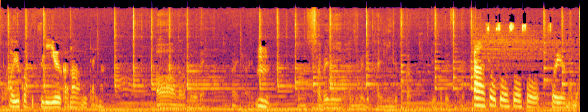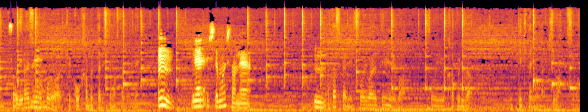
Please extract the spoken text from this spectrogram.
となくこういうこと次言うかな、みたいな。ああなるほどねはいはいうん。その喋り始めるタイミングとかっていうことですかねああ、そうそうそうそう。そういうのも、そう最ですね。初の頃は結構被ったりしてましたもんね、うん。ね、してましたね。うん。まあ、確かにそう言われてみればそういう被りが減ってきたような気はしてま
